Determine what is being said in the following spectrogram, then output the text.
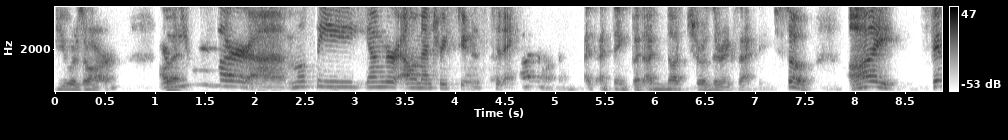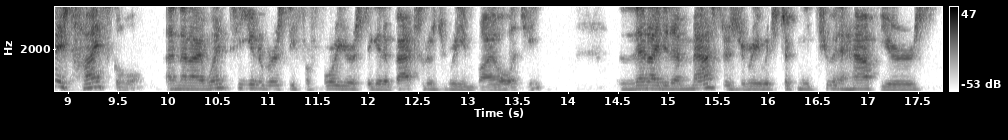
viewers are. Our but, viewers are uh, mostly younger elementary students today. I, I, think, but I'm not sure their exact age. So I finished high school and then I went to university for four years to get a bachelor's degree in biology. Then I did a master's degree, which took me two and a half years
